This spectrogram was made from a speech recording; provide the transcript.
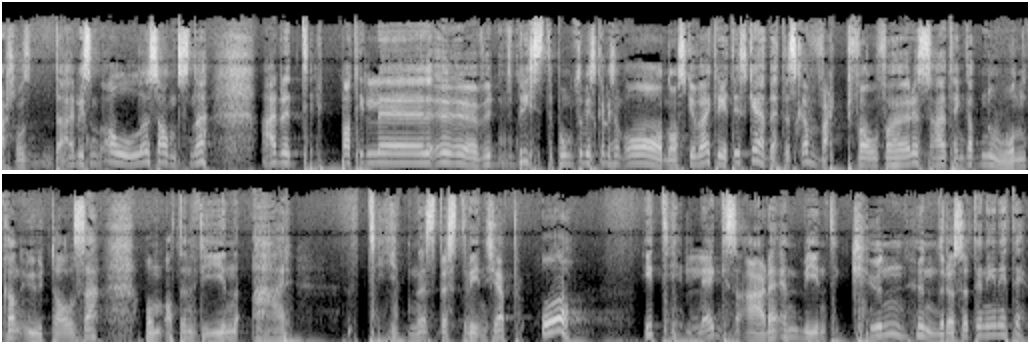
er så Det er liksom alle sansene er trippa til eh, øver bristepunkt, og vi skal liksom Å, nå skal vi være kritiske. Dette skal i hvert fall få høres. Tenker at noen kan uttale seg om at en vin er tidenes beste vinkjøp. Og i tillegg så er det en vin til kun 179,90.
